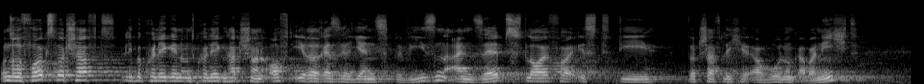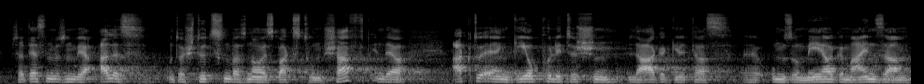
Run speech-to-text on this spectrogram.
Unsere Volkswirtschaft, liebe Kolleginnen und Kollegen, hat schon oft ihre Resilienz bewiesen. Ein Selbstläufer ist die wirtschaftliche Erholung aber nicht. Stattdessen müssen wir alles unterstützen, was neues Wachstum schafft. In der aktuellen geopolitischen Lage gilt das äh, umso mehr gemeinsam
